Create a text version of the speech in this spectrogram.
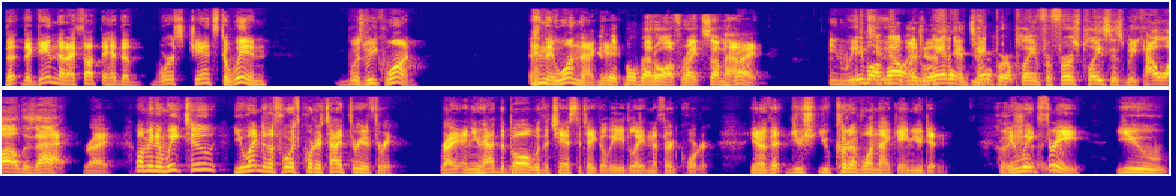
the, the game that I thought they had the worst chance to win was week one and they won that and game. They pulled that off, right? Somehow, right. In week Meanwhile, two, now Atlanta and Tampa are playing for first place this week. How wild is that? Right. Well, I mean, in week two, you went into the fourth quarter tied three to three, right? And you had the ball with a chance to take a lead late in the third quarter. You know that you you could have won that game, you didn't. Could, In week three, you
